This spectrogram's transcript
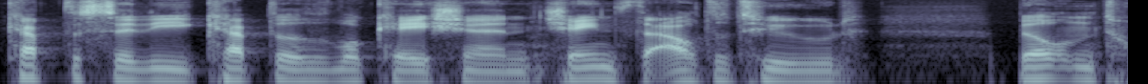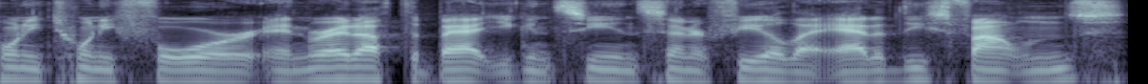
Kept the city, kept the location, changed the altitude, built in 2024. And right off the bat, you can see in center field, I added these fountains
